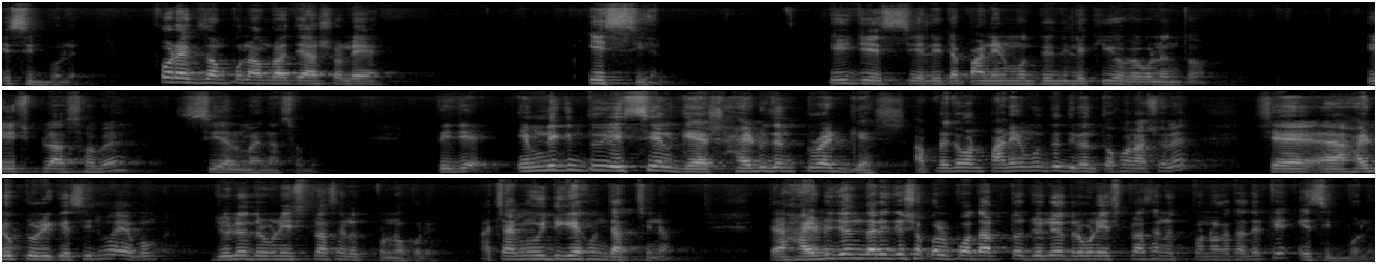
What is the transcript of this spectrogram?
অ্যাসিড বলে। ফর এক্সাম্পল আমরা যে আসলে এসিএল এই যে এসিএল এটা পানির মধ্যে দিলে কি হবে বলেন তো? এইচ প্লাস হবে সিএল মাইনাস হবে। তো এই যে এমনি কিন্তু HCL gas, hydrogen chloride gas, আপনি যখন পানির মধ্যে দিবেন, তখন আসলে সে হাইড্রোক্লোরিক অ্যাসিড হয় এবং জলীয় দ্রবণে প্লাস উৎপন্ন করে। আচ্ছা আমি ওই দিকে এখন যাচ্ছি না। তা হাইড্রোজেন দ্বারা যে সকল পদার্থ, জলীয় দ্রবণে এইচ প্লাস উৎপন্ন করে তাদেরকে অ্যাসিড বলে।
